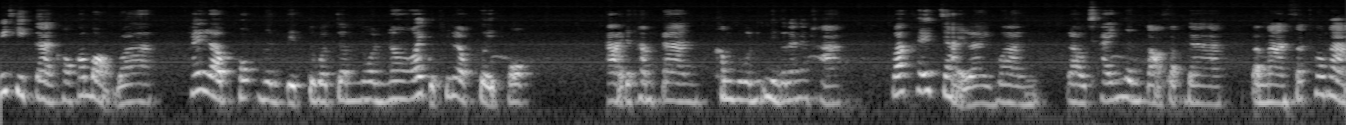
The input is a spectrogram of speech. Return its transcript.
วิธีการเขาก็บอกว่า ให้เราพกเงินติดตัวจำนวนน้อยกว่าที่เราเคยพก อาจจะทำการคำนวณนิดนึงก็ได้นะคะ ว่าค่าใช้จ่ายรายวัน เราใช้เงินต่อสัปดาห์ประมาณสักเท่าไหร่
